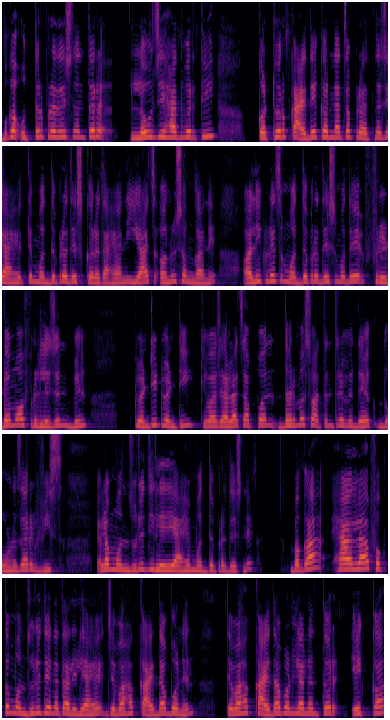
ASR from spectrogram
बघा उत्तर प्रदेशनंतर लव जिहादवरती कठोर कायदे करण्याचा प्रयत्न जे आहे ते मध्य प्रदेश करत आहे आणि याच अनुषंगाने अलीकडेच मध्य प्रदेशमध्ये freedom of religion bill twenty twenty किंवा ज्यालाच आपण धर्म स्वातंत्र्य विधेयक दोन हजार वीस याला मंजुरी दिलेली आहे मध्य प्रदेशने. बघा ह्याला फक्त मंजुरी देण्यात आलेली आहे. जेव्हा हा कायदा बनेल तेव्हा हा कायदा बनल्यानंतर एका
